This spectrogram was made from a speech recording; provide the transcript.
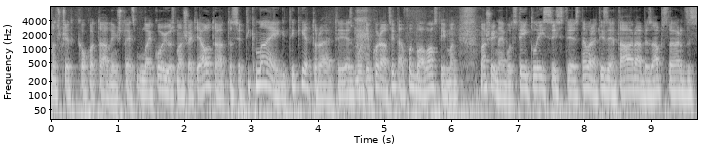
man šķiet kaut ko tādu, viņš teica, lai ko jūs man šeit jautājat, tas ir tik maigi, tik ieturēti. Es būtu jebkurā citā futbola valstī, man mašīnai būtu stīklis, es nevarētu iziet ārā bez apsardzes,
